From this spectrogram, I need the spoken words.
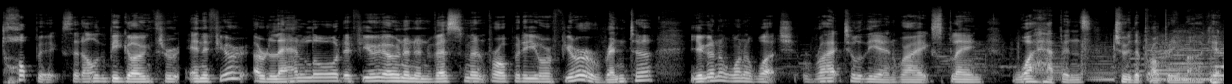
topics that I'll be going through. And if you're a landlord, if you own an investment property, or if you're a renter, you're going to want to watch right till the end where I explain what happens to the property market.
